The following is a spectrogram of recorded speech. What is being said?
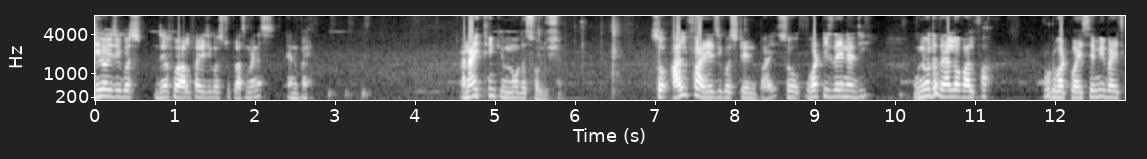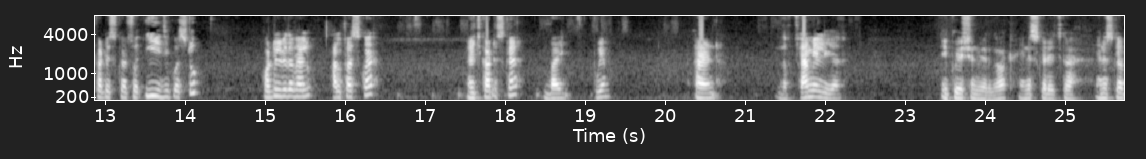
0 is equals therefore alpha is equals to plus minus n pi and I think you know the solution. So, alpha is equals to n pi. So, what is the energy? We know the value of alpha root over twice m e by h cut square. So, E is equals to what will be the value alpha square h cut square by 2m and the familiar equation we have got n square h cut n square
